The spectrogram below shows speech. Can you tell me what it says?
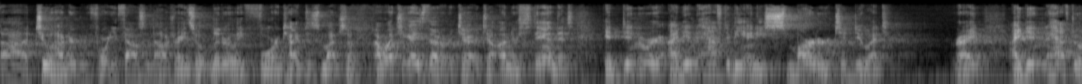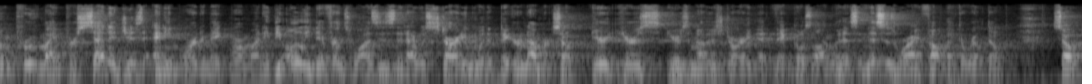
uh, $240,000, right? So literally four times as much. So I want you guys to, to, to understand this. It didn't, re- I didn't have to be any smarter to do it right? I didn't have to improve my percentages anymore to make more money. The only difference was is that I was starting with a bigger number. So here, here's here's another story that, that goes along with this, and this is where I felt like a real dope. So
